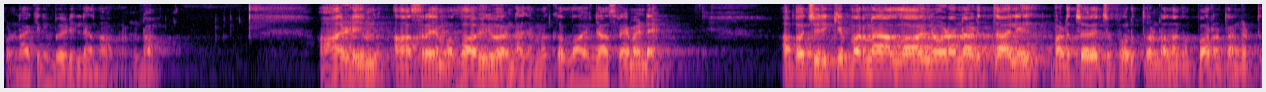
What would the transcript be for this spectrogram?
പുണ്ണാക്കിനും പേടിയില്ല എന്ന് പറഞ്ഞിട്ടുണ്ടോ ആരുടെയും ആശ്രയം അള്ളാഹുവിന് വേണ്ട. നമുക്ക് അള്ളാഹുവിന്റെ ആശ്രയം വേണ്ടേ? അപ്പോൾ ചുരുക്കി പറഞ്ഞാൽ അള്ളാഹുവിനോട് അടുത്താൽ പടച്ചോരച്ച് പുറത്തുണ്ടോന്നൊക്കെ പറഞ്ഞിട്ട് അങ്ങോട്ട്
